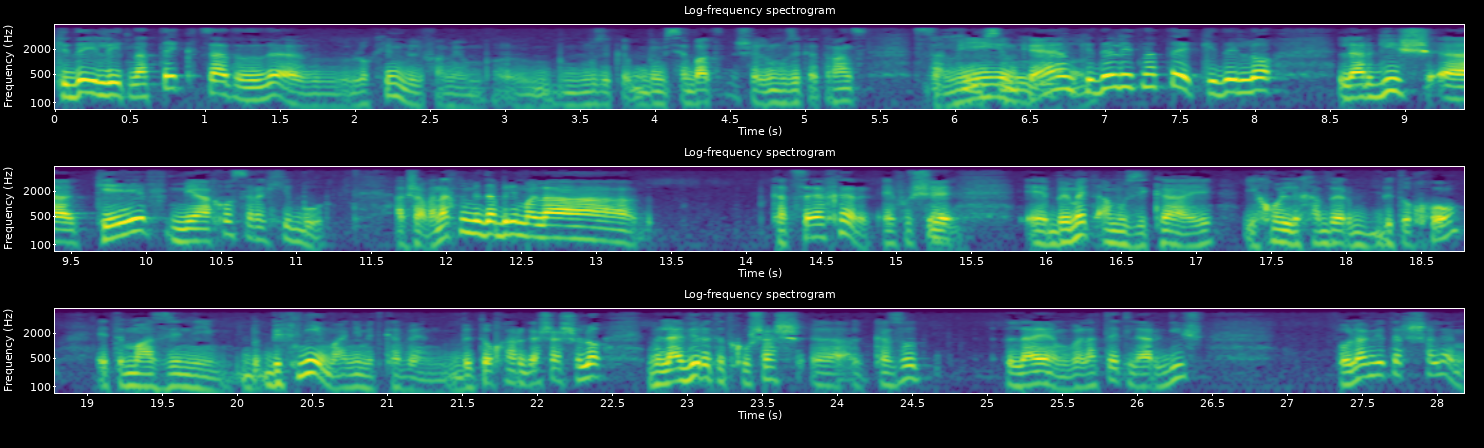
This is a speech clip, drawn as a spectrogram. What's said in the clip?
כדי להתנתק קצת, אתה יודע, לוקחים לפעמים במוזיקה, במסיבת של מוזיקה טראנס סמים, כן, נכון. כדי להתנתק, כדי לא להרגיש אה, כאב מהחוסר החיבור. עכשיו, אנחנו מדברים על ה... קצה אחר, איפה שבאמת המוזיקאי יכול לחבר בתוכו את המאזינים, בפנים אני מתכוון, בתוך ההרגשה שלו, ולהעביר את התחושה ש- אה, כזאת להם, ולתת להרגיש עולם יותר שלם.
